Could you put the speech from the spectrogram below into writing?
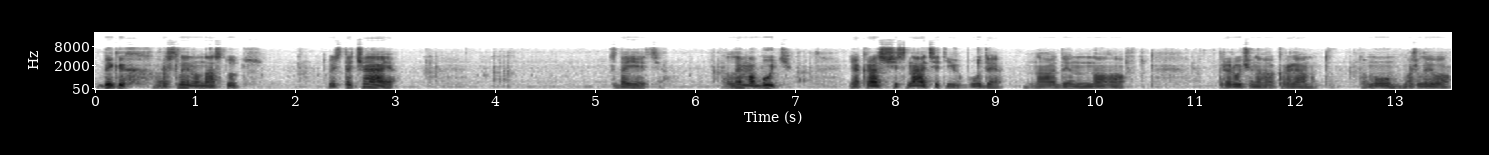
Диких рослин у нас тут вистачає, здається. Але, мабуть, якраз 16 їх буде на одного прирученого кролямонту. Тому, можливо,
